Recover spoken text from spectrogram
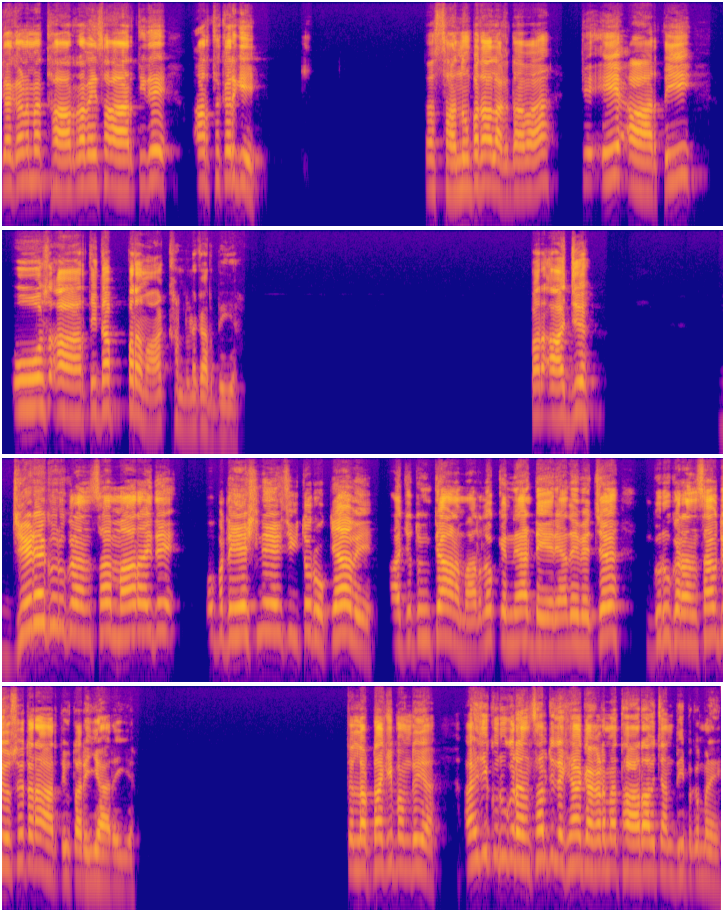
ਗਗਨ ਮੈਂ ਥਾਲ ਰਵੇ ਇਸ ਆਰਤੀ ਦੇ ਅਰਥ ਕਰਗੇ ਤਾਂ ਸਾਨੂੰ ਪਤਾ ਲੱਗਦਾ ਵਾ ਕਿ ਇਹ ਆਰਤੀ ਉਸ ਆਰਤੀ ਦਾ ਭਰਵਾਂ ਖੰਡਨ ਕਰਦੀ ਹੈ ਪਰ ਅੱਜ ਜਿਹੜੇ ਗੁਰੂ ਗ੍ਰੰਥ ਸਾਹਿਬ ਮਹਾਰਾਜ ਦੇ ਉਪਦੇਸ਼ ਨੇ ਇਸ ਚੀਜ਼ ਤੋਂ ਰੋਕਿਆ ਹੋਵੇ, ਅੱਜ ਤੁਸੀਂ ਧਿਆਨ ਮਾਰ ਲਓ ਕਿੰਨਿਆਂ ਡੇਰਿਆਂ ਦੇ ਵਿੱਚ ਗੁਰੂ ਗ੍ਰੰਥ ਸਾਹਿਬ ਦੀ ਉਸੇ ਤਰ੍ਹਾਂ ਆਰਤੀ ਉਤਾਰੀ ਜਾ ਰਹੀ ਹੈ। ਤੇ ਲਪਟਾ ਕੀ ਪਾਉਂਦੇ ਆ? ਅਹੀ ਜੀ ਗੁਰੂ ਗ੍ਰੰਥ ਸਾਹਿਬ 'ਚ ਲਿਖਿਆ ਗਗਨ ਮੈਂ ਥਾਰ ਰਾਵ ਚੰਦ ਬਣੇ।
